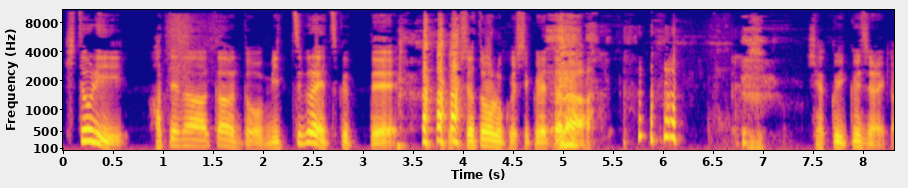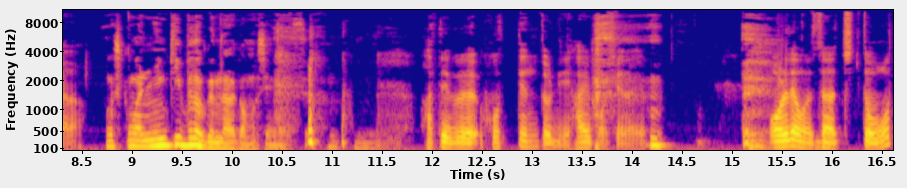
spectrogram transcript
一人、ハテナアカウントを3つぐらい作って、読者登録してくれたら、100いくんじゃないかな。もしくは人気ブログになるかもしれないですよ。ハテブ、ホッテントリーに入るかもしれないよ。俺でもさ、ちょっと思っ、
